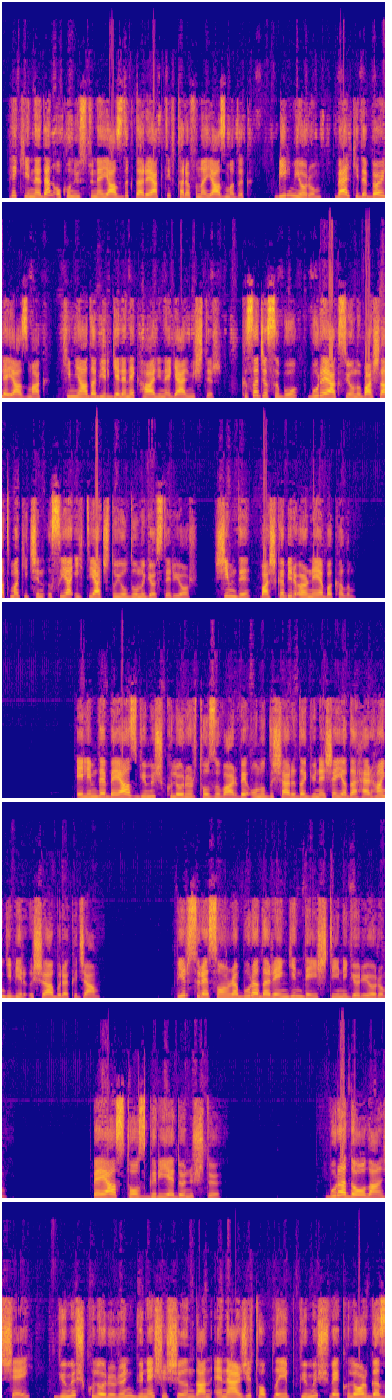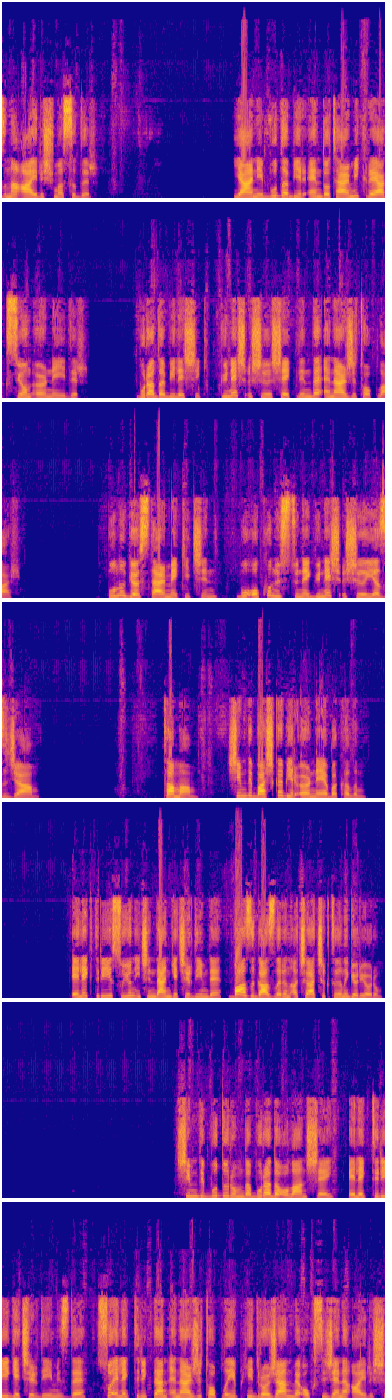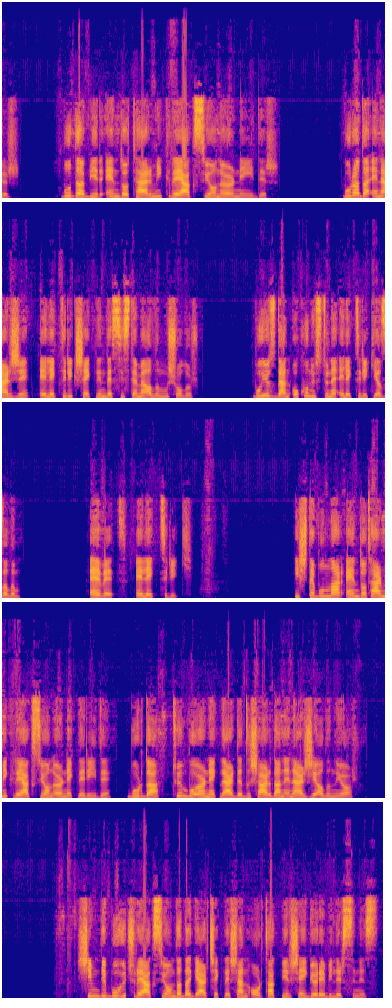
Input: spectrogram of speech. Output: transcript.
Peki neden okun üstüne yazdık da reaktif tarafına yazmadık? Bilmiyorum, belki de böyle yazmak, kimyada bir gelenek haline gelmiştir. Kısacası bu, bu reaksiyonu başlatmak için ısıya ihtiyaç duyulduğunu gösteriyor. Şimdi, başka bir örneğe bakalım. Elimde beyaz gümüş klorür tozu var ve onu dışarıda güneşe ya da herhangi bir ışığa bırakacağım. Bir süre sonra burada rengin değiştiğini görüyorum. Beyaz toz griye dönüştü. Burada olan şey, gümüş klorürün güneş ışığından enerji toplayıp gümüş ve klor gazına ayrışmasıdır. Yani bu da bir endotermik reaksiyon örneğidir. Burada bileşik, güneş ışığı şeklinde enerji toplar. Bunu göstermek için, bu okun üstüne güneş ışığı yazacağım. Tamam. Şimdi başka bir örneğe bakalım. Elektriği suyun içinden geçirdiğimde, bazı gazların açığa çıktığını görüyorum. Şimdi bu durumda burada olan şey, elektriği geçirdiğimizde, su elektrikten enerji toplayıp hidrojen ve oksijene ayrışır. Bu da bir endotermik reaksiyon örneğidir. Burada enerji, elektrik şeklinde sisteme alınmış olur. Bu yüzden okun üstüne elektrik yazalım. Evet, elektrik. İşte bunlar endotermik reaksiyon örnekleriydi. Burada, tüm bu örneklerde dışarıdan enerji alınıyor. Şimdi bu üç reaksiyonda da gerçekleşen ortak bir şey görebilirsiniz.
